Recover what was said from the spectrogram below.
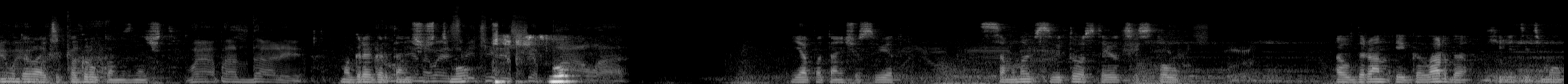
Ну давайте по группам, значит. Вы опоздали. Макгрегор танчишь тьму, я потанчу свет. Со мной в свету остается стол. Алдеран и Галарда хилите тьму.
